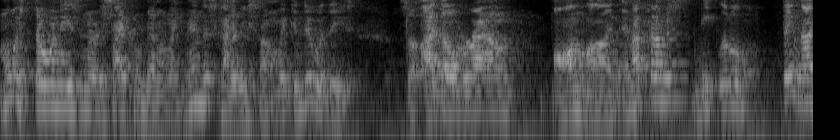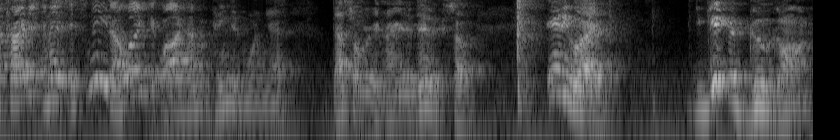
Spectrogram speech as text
I'm always throwing these in the recycling bin. I'm like, man, there's gotta be something we can do with these. So I dove around online and I found this neat little thing. and I tried it and it, it's neat, I like it. Well, I haven't painted one yet. That's what we're getting ready to do. So anyway, you get your Goo Gone.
